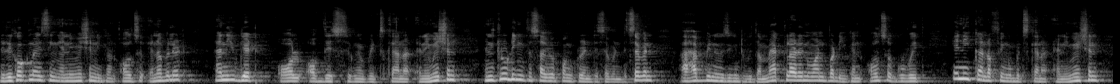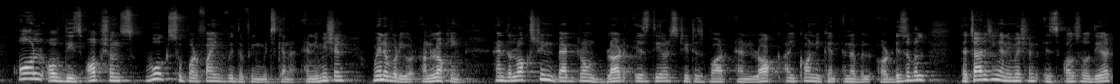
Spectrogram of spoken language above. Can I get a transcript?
Recognizing animation you can also enable it and you get all of this fingerprint scanner animation including the cyberpunk 2077 i have been using it with the mclaren one but you can also go with any kind of fingerprint scanner animation. All of these options work super fine with the fingerprint scanner animation whenever you're unlocking. And the lock screen background blur is there status bar and lock icon you can enable or disable. The charging animation is also there.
